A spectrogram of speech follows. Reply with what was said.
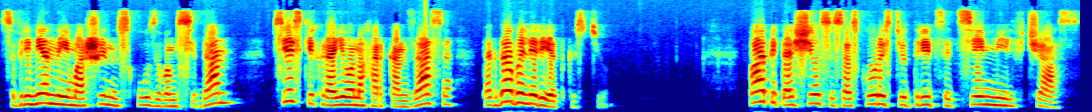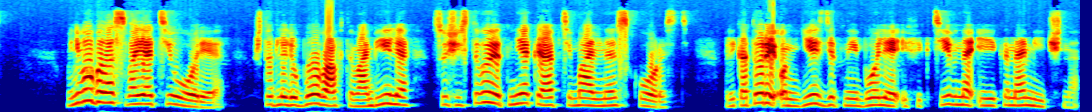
Современные машины с кузовом седан в сельских районах Арканзаса тогда были редкостью. Папе тащился со скоростью 37 миль в час. У него была своя теория, что для любого автомобиля существует некая оптимальная скорость, при которой он ездит наиболее эффективно и экономично,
